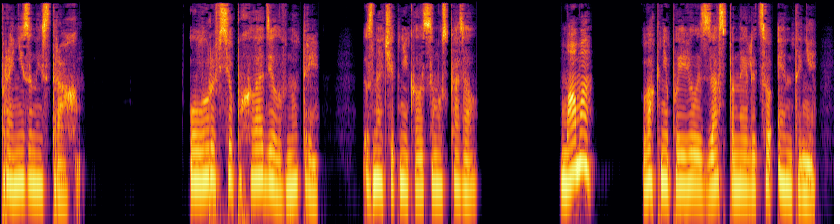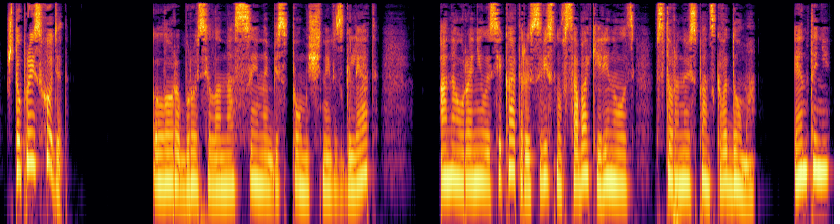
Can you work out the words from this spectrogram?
пронизанный страхом. У Лоры все похолодело внутри. Значит, Николас ему сказал. «Мама?» В окне появилось заспанное лицо Энтони. «Что происходит?» Лора бросила на сына беспомощный взгляд. Она уронила секатор и, свистнув собаки, ринулась в сторону испанского дома. Энтони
